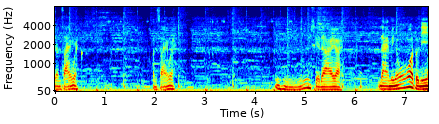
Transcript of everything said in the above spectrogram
ย่อนสายไปย่อนสายไป เสียดายอะ ได้ไหมนาะตัวนี้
